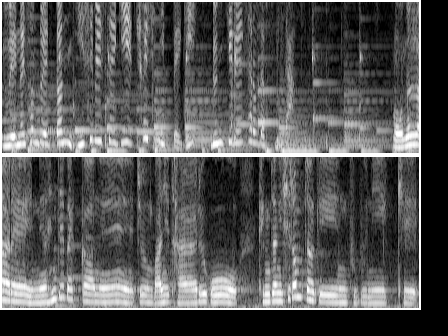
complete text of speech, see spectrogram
유행을 선도했던 21세기 최신 잎백이 눈길을 사로잡습니다. 오늘날에 있는 핸드백과는 좀 많이 다르고 굉장히 실험적인 부분이 이렇게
